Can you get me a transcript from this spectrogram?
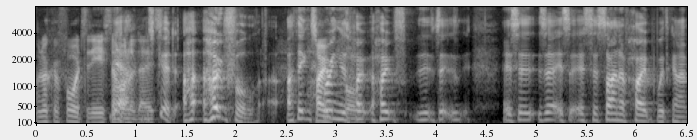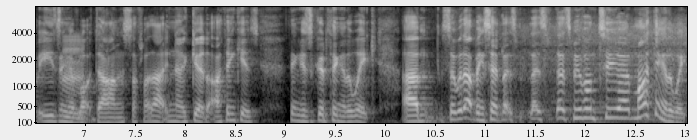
I'm looking forward to the Easter yeah, holidays. it's good. Ho- hopeful. I think spring is Hopeful. hope. it's, a, it's, a, it's, a, it's, a, sign of hope with kind of easing Hmm. of lockdown and stuff like that. You know, good. I think it's I think it's a good thing of the week. Um, so with that being said, let's let's let's move on to uh, my thing of the week.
